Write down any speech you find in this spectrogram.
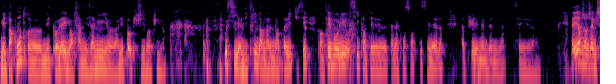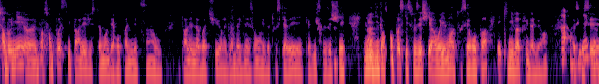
Mais par contre, euh, mes collègues, enfin mes amis euh, à l'époque, je ne les vois plus. Hein. Ça aussi, il y a du tri dans, ta vie, tu sais. Quand tu évolues aussi, quand tu as la conscience qui s'élève, tu n'as plus les mêmes amis. Hein. Euh, d'ailleurs, Jean-Jacques Charbonnier, dans son poste, il parlait justement des repas de médecins où il parlait de la voiture et de la belle maison et de tout ce qu'il y avait et que lui se faisait chier. Lui, il dit dans son poste qu'il se faisait chier royalement à tous ses repas et qu'il n'y va plus d'ailleurs. Hein. Ah, parce que c'est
